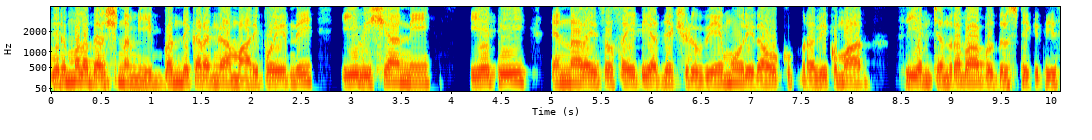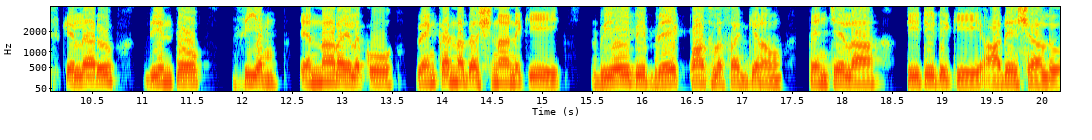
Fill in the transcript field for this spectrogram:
తిరుమల దర్శనం ఇబ్బందికరంగా మారిపోయింది. ఈ విషయాన్ని ఏపీ ఎన్ఆర్ఐ సొసైటీ అధ్యక్షుడు వేమూరి రవు రవికుమార్ సీఎం చంద్రబాబు దృష్టికి తీసుకెళ్ళారు. దీంతో సీఎం ఎన్ఆర్ఐలకు వెంకన్న దర్శనానికి విఐపి బ్రేక్ పాస్ల సంఖ్యను పెంచేలా టీటీడీకి ఆదేశాలు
